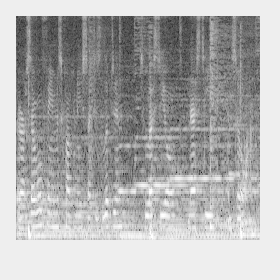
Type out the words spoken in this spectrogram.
There are several famous companies such as Lipton, Celestial, Nestea, and so on.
